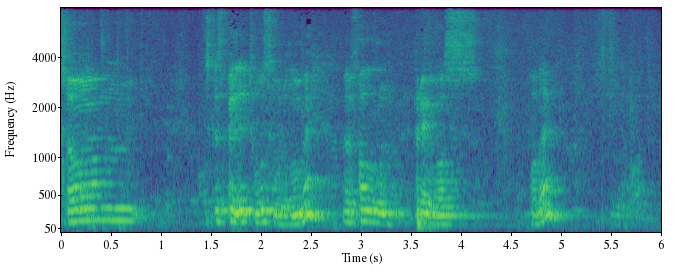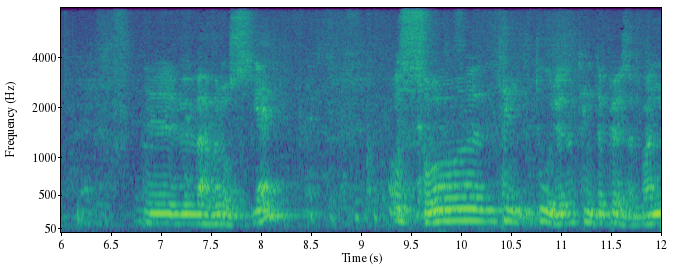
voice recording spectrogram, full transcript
Så vi skal spille to solonummer. I hvert fall prøve oss på det. Eh, Hver for oss, Geir. Og så tenkte Tore tenkte å prøve seg på en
